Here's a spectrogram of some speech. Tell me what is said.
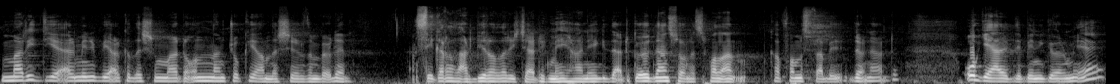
Mari diye Ermeni bir arkadaşım vardı. Onunla çok iyi anlaşırdım böyle. Sigaralar, biralar içerdik, meyhaneye giderdik. Öğleden sonrası falan kafamız tabii dönerdi. O geldi beni görmeye.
